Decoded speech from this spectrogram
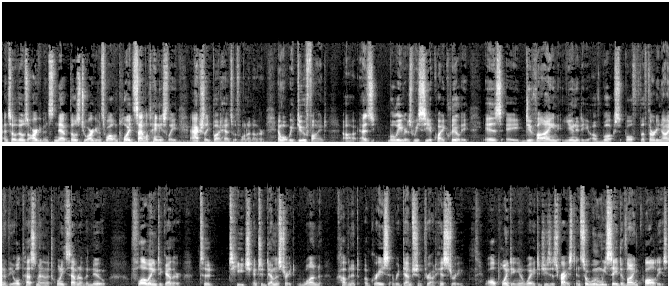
And so those arguments, those two arguments, while employed simultaneously, actually butt heads with one another. And what we do find, uh, as believers, we see it quite clearly, is a divine unity of books, both the 39 of the Old Testament and the 27 of the New, flowing together to teach and to demonstrate one covenant of grace and redemption throughout history all pointing in a way to Jesus Christ. And so when we say divine qualities,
